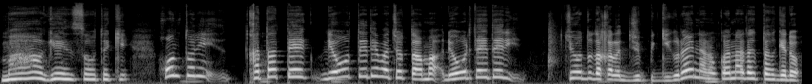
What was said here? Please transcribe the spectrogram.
うん、まあ幻想的。本当に片手両手ではちょっと甘両手でちょうどだから10匹ぐらいなのかなだったけど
